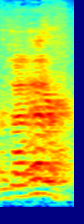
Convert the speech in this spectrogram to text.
There's that header.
